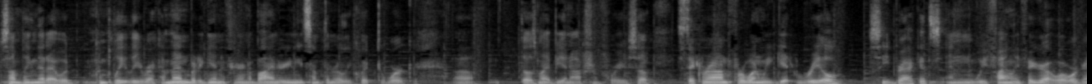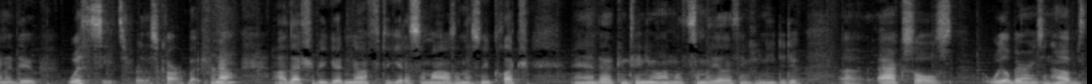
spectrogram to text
something that I would completely recommend, but again, if you're in a binder, you need something really quick to work, those might be an option for you. So stick around for when we get real seat brackets and we finally figure out what we're going to do with seats for this car. But for now, uh, that should be good enough to get us some miles on this new clutch and uh, continue on with some of the other things we need to do. Uh, axles, wheel bearings and hubs,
